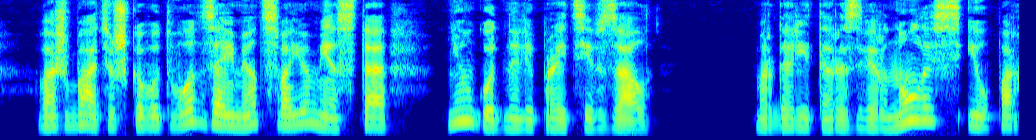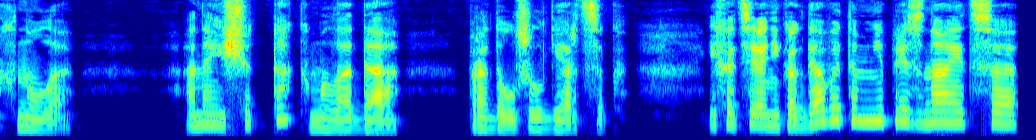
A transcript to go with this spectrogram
— «ваш батюшка вот-вот займет свое место. Не угодно ли пройти в зал?» Маргарита развернулась и упорхнула. «Она еще так молода», — продолжил герцог, — «и хотя никогда в этом не признается,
